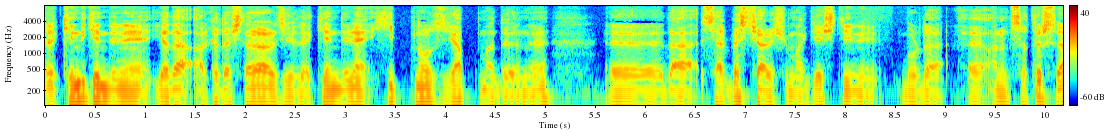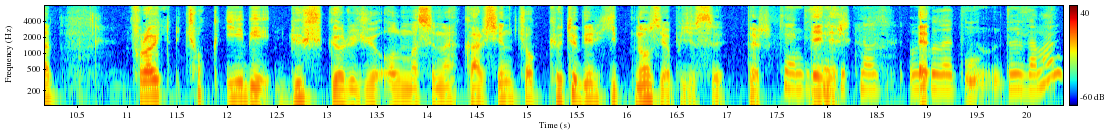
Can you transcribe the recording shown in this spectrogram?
e, kendi kendine ya da arkadaşları aracıyla kendine hipnoz yapmadığını e, da serbest çağrışıma geçtiğini burada e, anımsatırsak Freud çok iyi bir düş görücü olmasına karşın çok kötü bir hipnoz yapıcısıdır Kendisi denir. hipnoz uyguladığı zaman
